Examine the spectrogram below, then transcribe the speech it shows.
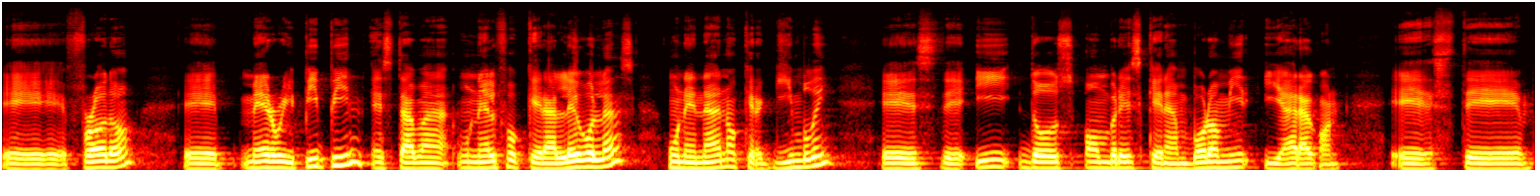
eh, Frodo, eh, Merry Pippin, estaba un elfo que era Legolas, un enano que era Gimli, este, y dos hombres que eran Boromir y Aragorn. Este,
